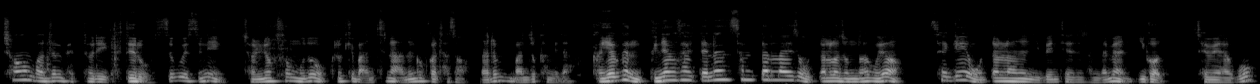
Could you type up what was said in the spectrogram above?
처음 받은 배터리 그대로 쓰고 있으니 전력 소모도 그렇게 많지는 않은 것 같아서 나름 만족합니다. 가격은 그냥 살 때는 3달러에서 5달러 정도 하고요. 3개에 5달러 하는 이벤트에서 산다면 이것 제외하고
